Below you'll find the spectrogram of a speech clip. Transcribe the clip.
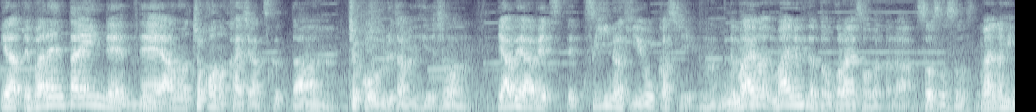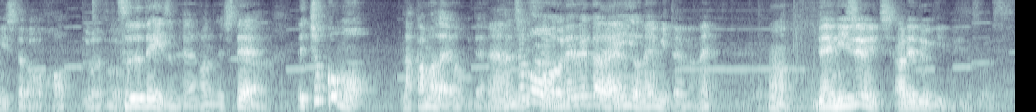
いやだってバレンタインデーって、あのチョコの会社が作った、うん。チョコを売るための日でしょ、うん。やべやべっつって次の日お菓子、うん、で前の前の日だと怒られそうだからそうそうそう前の日にしたら「は?」って言われそう 2days みたいな感じにして、でチョコも仲間だよみたいなだチョ感じにコも売れるからいいよよねみたいなね。うで20日アレルギーの日だそうです。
